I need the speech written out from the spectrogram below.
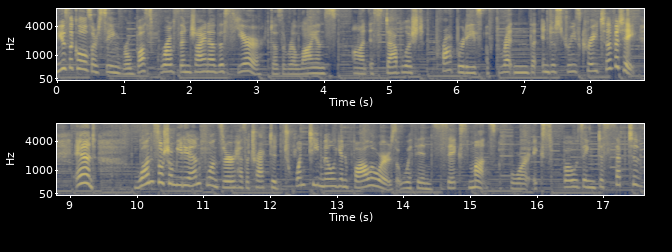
musicals are seeing robust growth in China this year. Does the reliance on established properties threaten the industry's creativity? And one social media influencer has attracted 20 million followers within six months for exposing deceptive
